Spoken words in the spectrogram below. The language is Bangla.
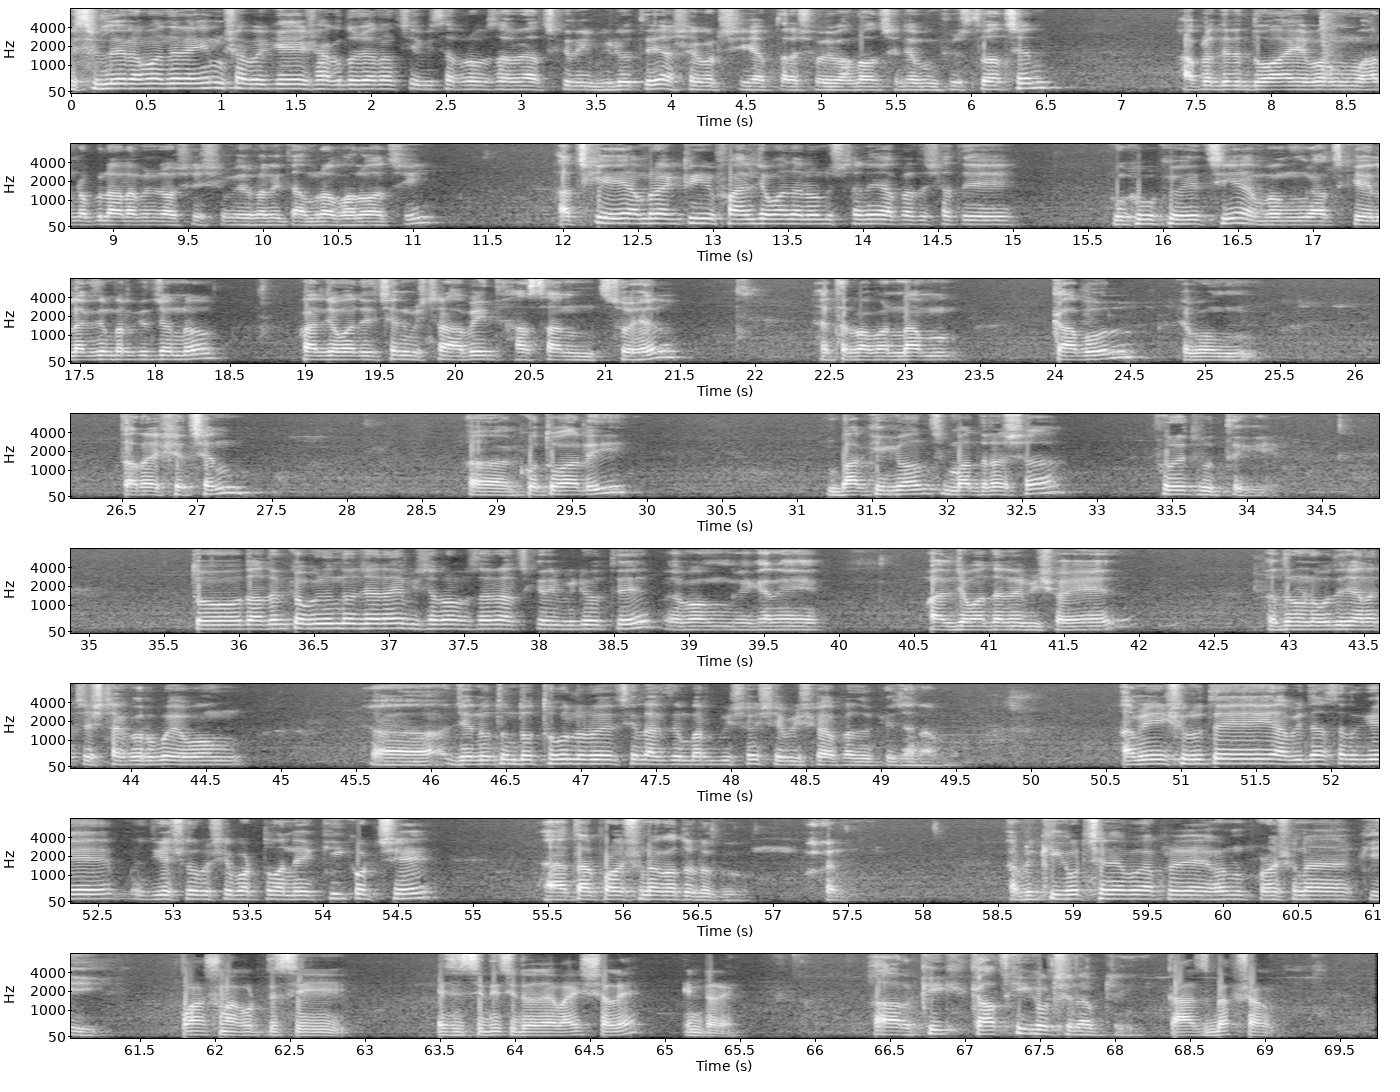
বিসমুল্লাহ রহমান রহিম। সবাইকে স্বাগত জানাচ্ছি ভিসা প্রফেসরের আজকের এই ভিডিওতে। আশা করছি আপনারা সবাই ভালো আছেন এবং সুস্থ আছেন। আপনাদের দোয়া এবং মহানবুল আলমের অশেষ মেহরবানিতে আমরা ভালো আছি। আজকে আমরা একটি ফাইল জমা দেওয়ার অনুষ্ঠানে আপনাদের সাথে মুখোমুখি হয়েছি এবং আজকে লাক্সেমবার্গের জন্য ফাইল জমা দিচ্ছেন মিস্টার আবিদ হাসান সোহেল। হ্যাঁ, তার বাবার নাম কাবুল এবং তারা এসেছেন। কোতোয়ালি, বাকিগঞ্জ, মাদ্রাসা, ফরিদপুর থেকে। তো তাদেরকে অভিনন্দন জানাই বিশাল প্রফেসরের আজকের এই ভিডিওতে এবং এখানে ফাইল জমাদানের বিষয়ে তাদের অনুভূতি জানার চেষ্টা করব এবং যে নতুন তথ্যগুলো রয়েছে লাক্সেমবার্গ বিষয়ে সে বিষয়ে আপনাদেরকে জানাব। আমি শুরুতে আবিদ হাসানকে জিজ্ঞেস করব সে বর্তমানে কি করছে তার পড়াশোনা কতটুকু? বলেন। আপনি কি করছেন এবং আপনার এখন পড়াশোনা কি? পড়াশোনা করতেছি এসএসসি দিছি দু হাজার বাইশ সালে ইন্টারে আর কি কাজ কি করছেন আপনি? কাজ ব্যবসা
